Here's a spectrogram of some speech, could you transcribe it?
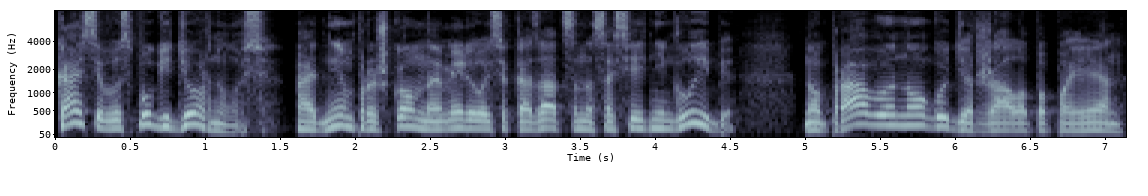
Кася в испуге дернулась, одним прыжком намерилась оказаться на соседней глыбе, но правую ногу держала ППН.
